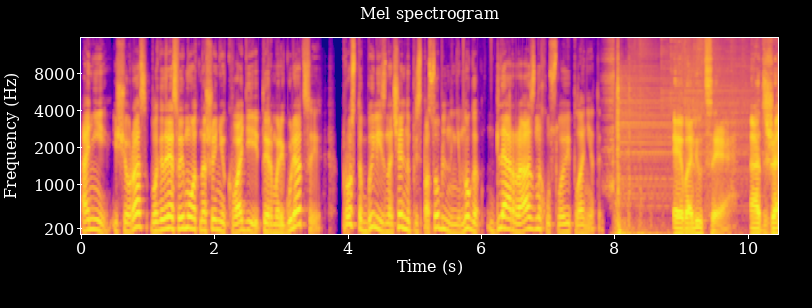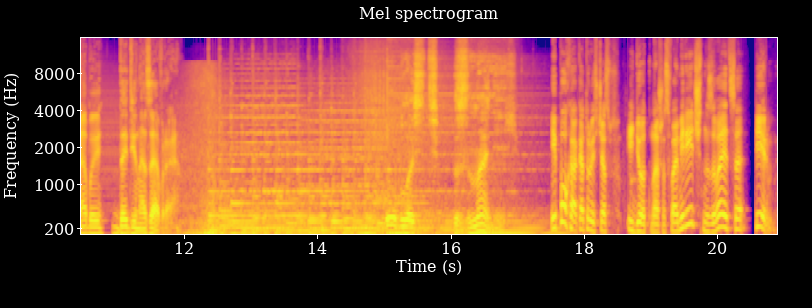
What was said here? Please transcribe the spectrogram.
они, еще раз, благодаря своему отношению к воде и терморегуляции, просто были изначально приспособлены немного для разных условий планеты. Эволюция. От жабы до динозавра. Область знаний. Эпоха, о которой сейчас идет наша с вами речь, называется Пермь.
